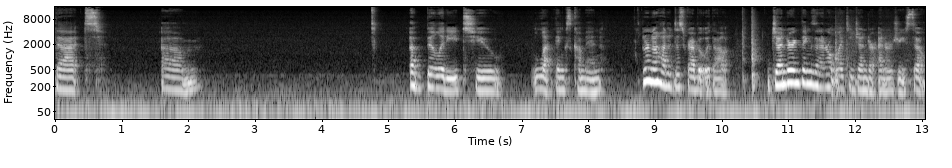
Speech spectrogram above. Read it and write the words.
that um, ability to let things come in. I don't know how to describe it without gendering things, and I don't like to gender energy. So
